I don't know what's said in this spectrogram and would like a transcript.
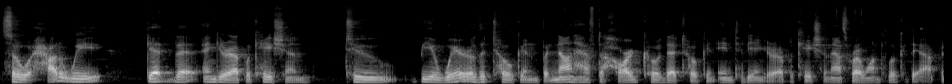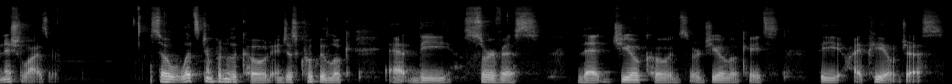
So how do we get that Angular application to be aware of the token but not have to hard code that token into the Angular application? That's where I want to look at the app initializer. So let's jump into the code and just quickly look at the service that geocodes or geolocates the IP address.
